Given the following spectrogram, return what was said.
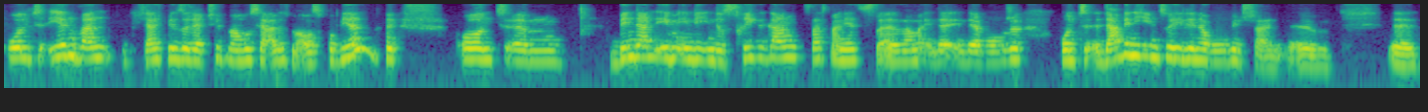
Und irgendwann, ja, ich bin so der Typ, man muss ja alles mal ausprobieren. Und ähm, bin dann eben in die Industrie gegangen, sagt man jetzt, äh, sagen wir, in der, in der Branche. Und da bin ich eben zu Helena Rubinstein äh, äh,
